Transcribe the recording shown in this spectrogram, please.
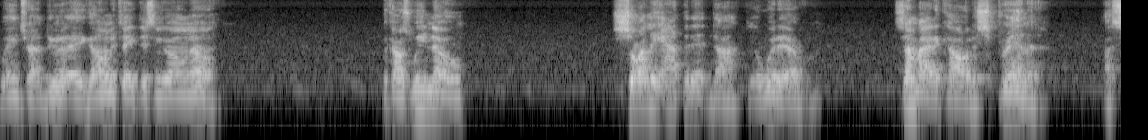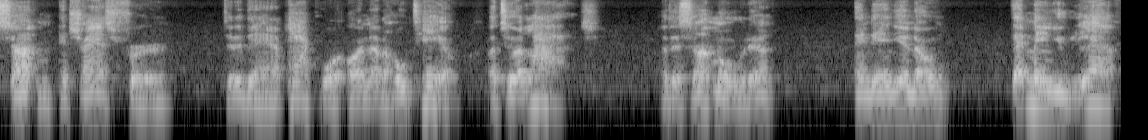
we ain't trying to do it. Hey, go on and take this and go on on." Because we know shortly after that doctor or whatever, somebody called a sprinter or something and transfer to the damn airport or another hotel or to a lodge or there's something over there. And then, you know, that mean you left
